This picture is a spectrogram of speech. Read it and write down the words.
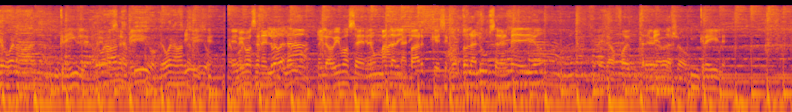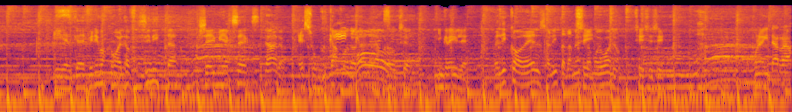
Qué buena banda. Increíble. Qué buena banda en vivo, qué buena banda en vivo. Lo vimos en el Lola y lo vimos en, un Mandarin Park que se cortó la luz en el medio, pero fue un tremendo show. Increíble. Y el que definimos como el oficinista, Jamie XX, Claro. es un capo total de la producción. Increíble. El disco de él solista también Sí. está muy bueno. Sí, sí, sí. Una guitarra,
